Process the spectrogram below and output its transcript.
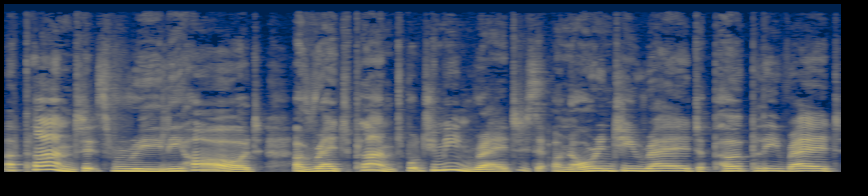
a plant. It's really hard. A red plant. What do you mean red? Is it an orangey red, a purpley red?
